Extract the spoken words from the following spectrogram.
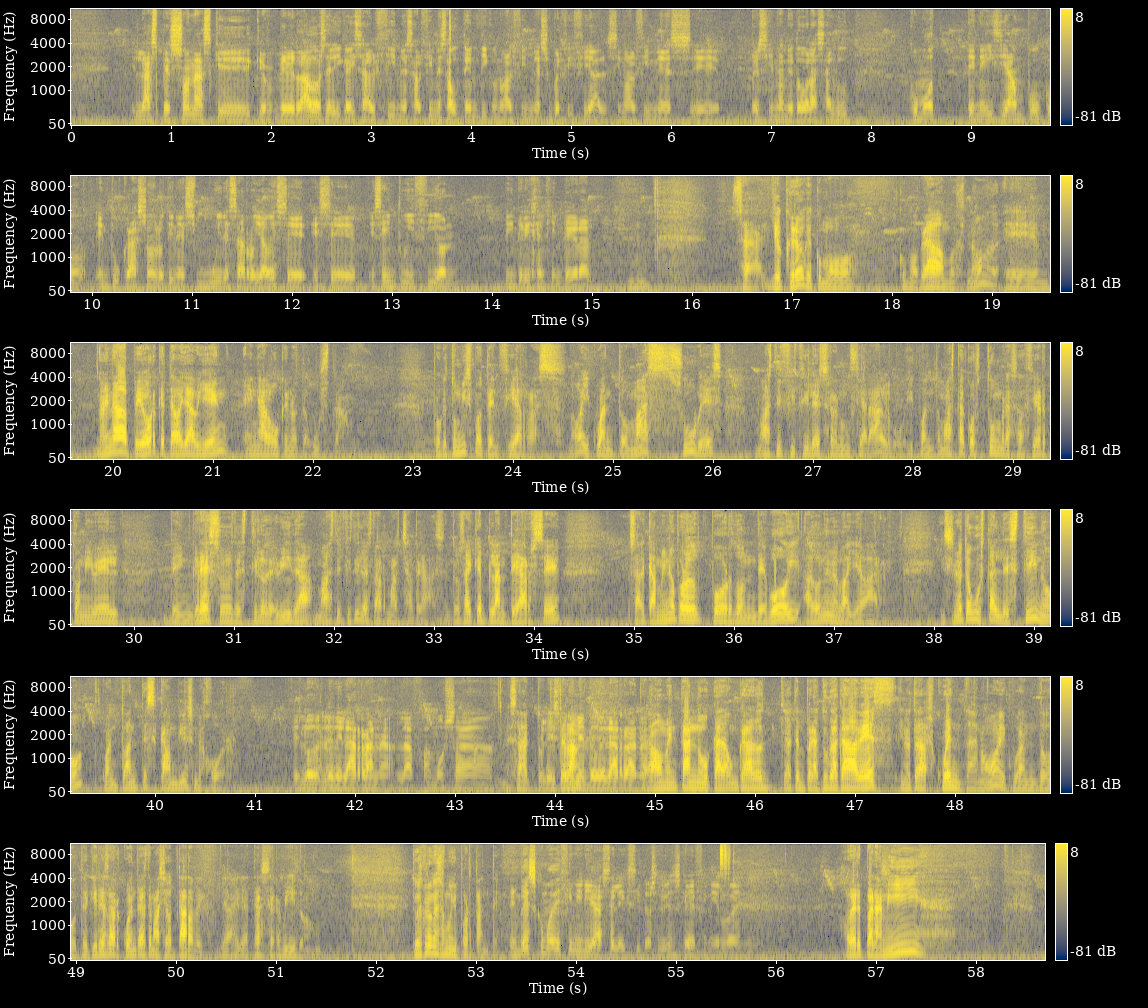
las personas que, de verdad os dedicáis al fitness, al fitness auténtico, no al fitness superficial, sino al fitness eh, de toda la salud, ¿cómo tenéis ya un poco, en tu caso, lo tienes muy desarrollado, ese, esa intuición de inteligencia integral? O sea, yo creo que como, como hablábamos, ¿no? Eh, no hay nada peor que te vaya bien en algo que no te gusta. Mm. Porque tú mismo te encierras, ¿no? Y cuanto más subes, más difícil es renunciar a algo. Y cuanto más te acostumbras a cierto nivel de ingresos, de estilo de vida, más difícil es dar marcha atrás. Entonces hay que plantearse, o sea, el camino por, por donde voy, a dónde me va a llevar. Y si no te gusta el destino, cuanto antes cambies, mejor. Es lo, de la rana, la famosa. Exacto. El experimento de la rana. Te va aumentando cada un grado la temperatura cada vez y no te das cuenta, ¿no? Y cuando te quieres dar cuenta es demasiado tarde, ya, ya te ha servido. Entonces creo que es muy importante. Entonces, ¿cómo definirías el éxito si tuvieses que definirlo en...? A ver, para mí,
